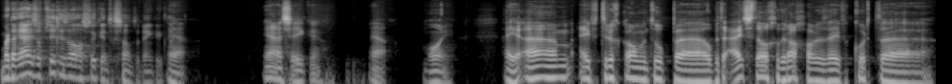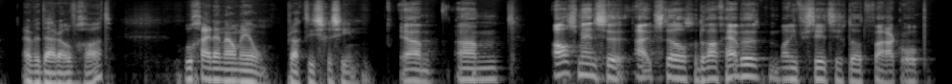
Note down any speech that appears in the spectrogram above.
Maar de reis op zich is al een stuk interessanter, denk ik. Ja. Ja, zeker. Ja, mooi. Hey, ehm, even terugkomend op, eh, op het uitstelgedrag. We hadden het even kort eh, hebben het daarover gehad. Hoe ga je daar nou mee om, praktisch gezien? Ja, ehm, als mensen uitstelgedrag hebben, manifesteert zich dat vaak op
